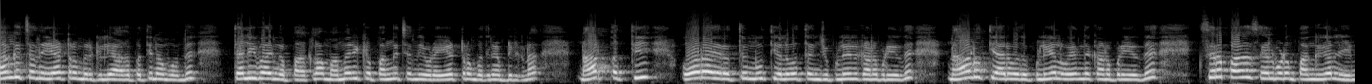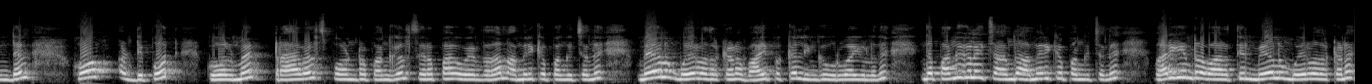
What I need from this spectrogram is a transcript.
பங்குச்சந்தை ஏற்றம் இருக்கு இல்லையா? அதை பற்றி நம்ம வந்து தெளிவாக இங்கே பார்க்கலாம். அமெரிக்க பங்குச்சந்தையோட ஏற்றம் பார்த்தீங்கன்னா எப்படி இருக்குன்னா நாற்பத்தி ஓராயிரத்து நூற்றி எழுபத்தஞ்சு புள்ளிகள் காணப்படுகிறது. நானூற்றி அறுபது புள்ளிகள் உயர்ந்து காணப்படுகிறது. சிறப்பாக செயல்படும் பங்குகள் Intel Home Depot Coleman Travels போன்ற பங்குகள் சிறப்பாக உயர்ந்ததால் அமெரிக்க பங்குச்சந்தை மேலும் உயர்வதற்கான வாய்ப்புகள் இங்கு உருவாகியுள்ளது. இந்த பங்குகளை சார்ந்த அமெரிக்க பங்குச்சந்தை வருகின்ற வாரத்தில் மேலும் உயர்வதற்கான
